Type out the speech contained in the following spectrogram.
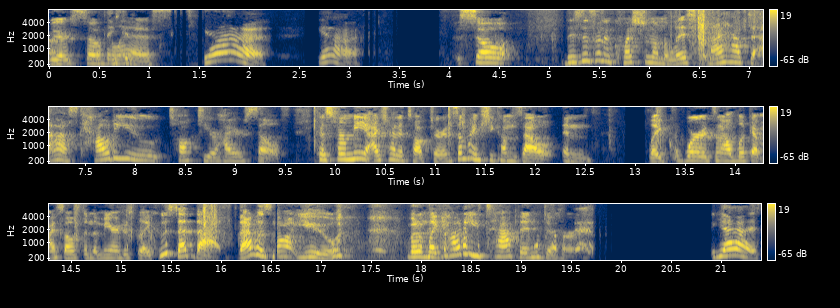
We are so blessed. yeah. Yeah. So this isn't a question on the list, but I have to ask, how do you talk to your higher self? Because for me, I try to talk to her and sometimes she comes out and like words and I'll look at myself in the mirror and just be like, who said that? That was not you. but I'm like, how do you tap into her? Yes.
